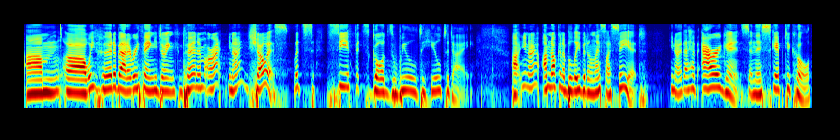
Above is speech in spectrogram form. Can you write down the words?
Um, oh, we've heard about everything you're doing in Capernaum. All right, you know, show us. Let's see if it's God's will to heal today. Uh, you know, I'm not going to believe it unless I see it. You know, they have arrogance and they're skeptical.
